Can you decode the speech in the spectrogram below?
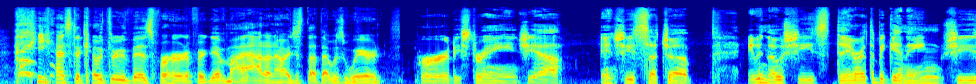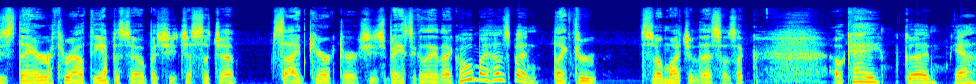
he has to go through this for her to forgive him i, I don't know i just thought that was weird Pretty strange, yeah. And she's such a, even though she's there at the beginning, she's there throughout the episode, but she's just such a side character. She's basically like, oh, my husband, like through so much of this. I was like, okay, good. Yeah,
